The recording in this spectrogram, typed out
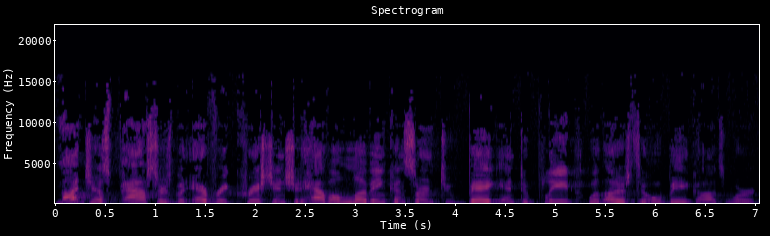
Not just pastors, but every Christian should have a loving concern to beg and to plead with others to obey God's word.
